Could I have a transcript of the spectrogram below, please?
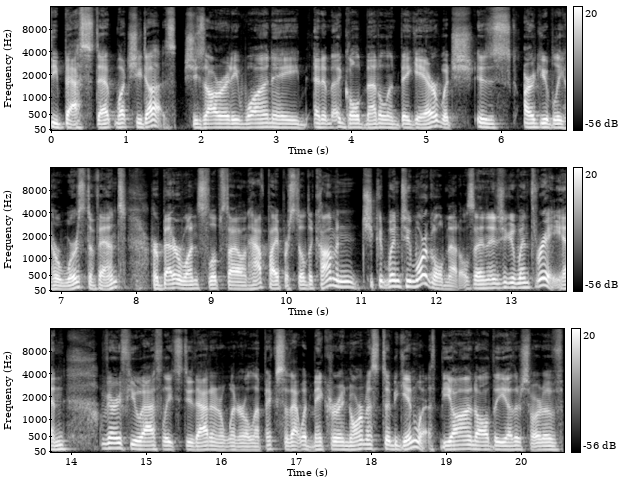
the best at what she does. She's already won a, a, gold medal in big air, which is arguably her worst event. Her better ones, slopestyle and halfpipe, are still to come, and she could win two more gold medals, and, and she could win three. And very few athletes do that in a Winter Olympics, so that would make her enormous to begin with, beyond all the other sort of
